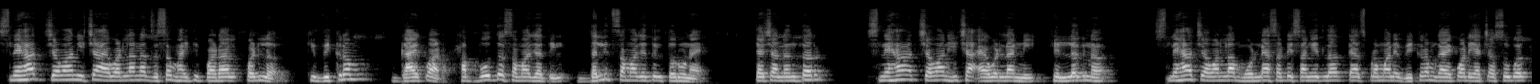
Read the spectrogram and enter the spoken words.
स्नेहा चव्हाण हिच्या आईवडिलांना जसं माहिती पडाल पडलं की विक्रम गायकवाड हा बौद्ध समाजातील दलित समाजातील तरुण आहे. त्याच्यानंतर स्नेहा चव्हाण हिच्या आईवडिलांनी हे लग्न स्नेहा चव्हाणला मोडण्यासाठी सांगितलं. त्याचप्रमाणे विक्रम गायकवाड याच्यासोबत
